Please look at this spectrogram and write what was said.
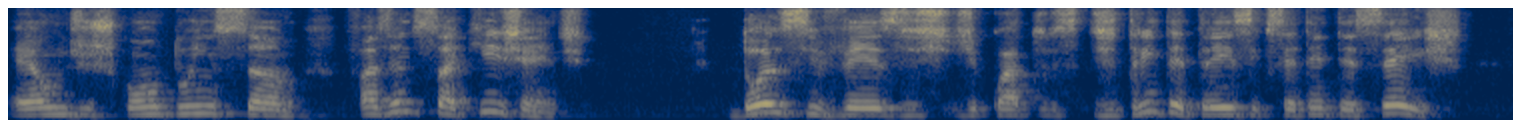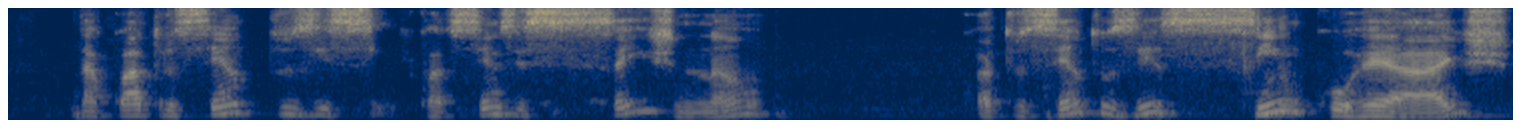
é um desconto insano. Fazendo isso aqui, gente, 12 vezes de, 4, de 33,76 dá 405, 406, não, 405 reais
